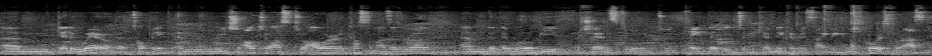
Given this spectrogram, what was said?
um, get aware of that topic and, and, reach out to us, to our customers as well, um, that there will be a chance to, to take that into the chemical recycling. And of course, for us,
